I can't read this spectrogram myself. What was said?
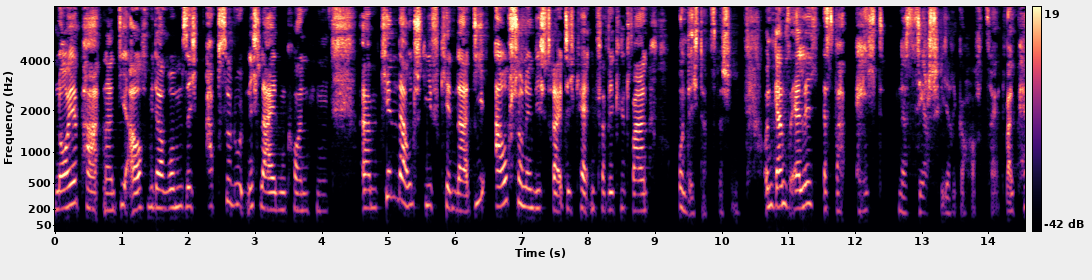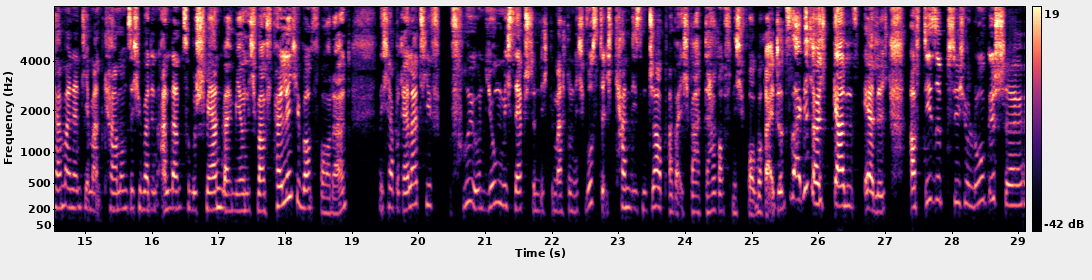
neue Partner, die auch wiederum sich absolut nicht leiden konnten, ähm, Kinder und Stiefkinder, die auch schon in die Streitigkeiten verwickelt waren und ich dazwischen. Und ganz ehrlich, es war echt eine sehr schwierige Hochzeit, weil permanent jemand kam, um sich über den anderen zu beschweren bei mir und ich war völlig überfordert. Ich habe relativ früh und jung mich selbstständig gemacht und ich wusste, ich kann diesen Job, aber ich war darauf nicht vorbereitet, sage ich euch ganz ehrlich. Auf diese psychologische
